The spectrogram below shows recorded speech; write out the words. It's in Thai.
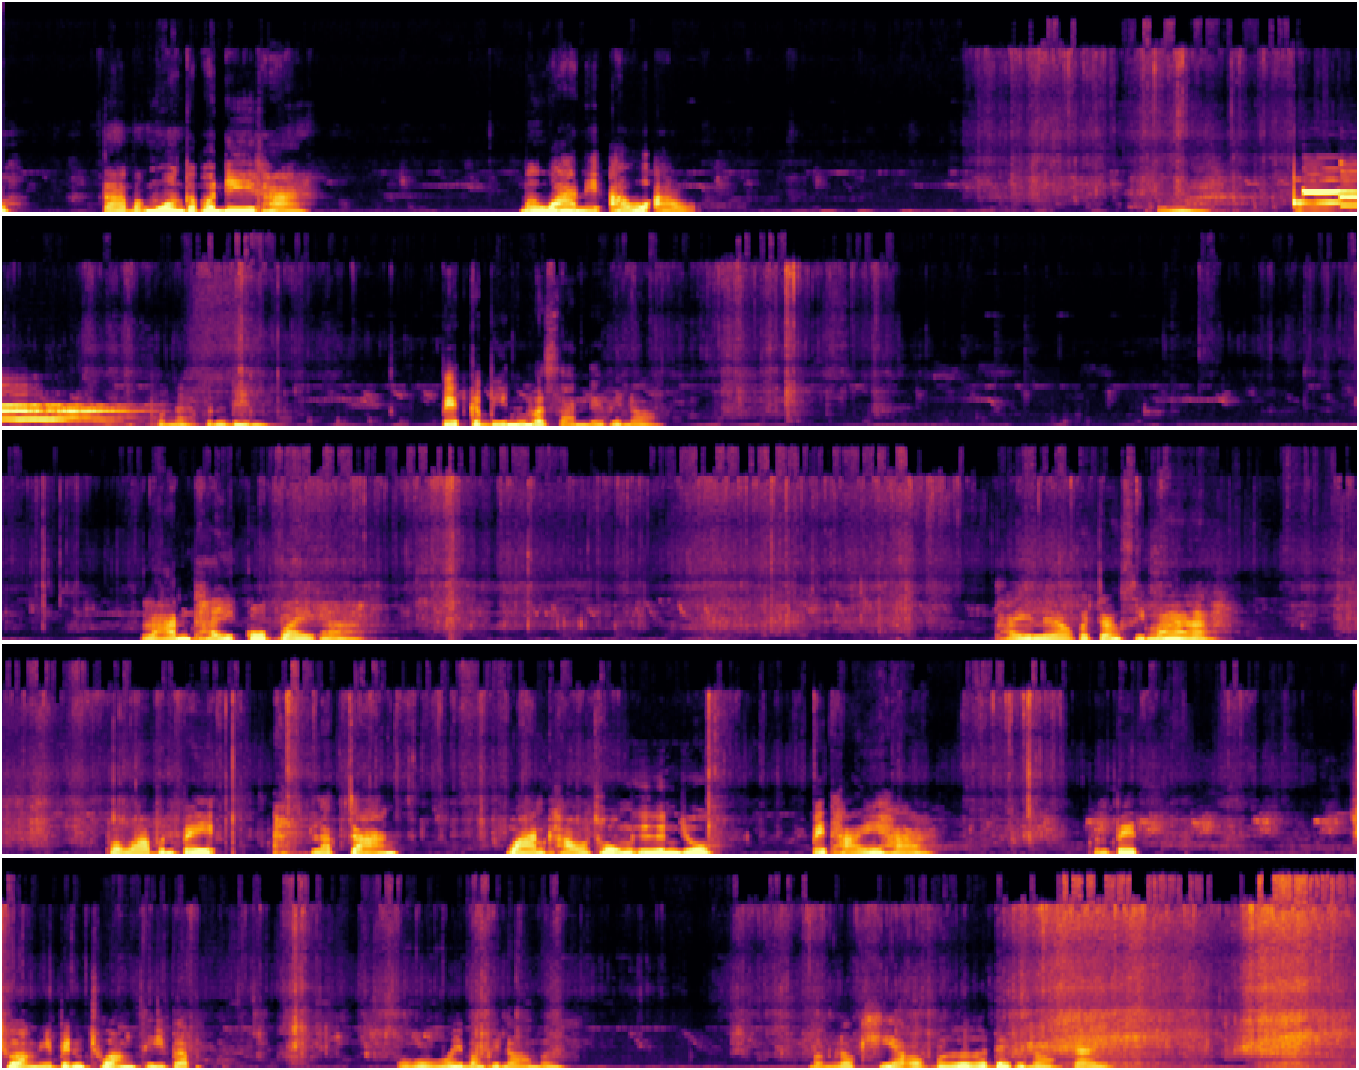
ตาบักม่วงกับพอดีค่ะ เมื่อวานนี่เอ้าเอ้าโอ้ย พุ่นนะเพุ่นบิน เป็ดกับบินวาสันเด้พี่น้องร้านไถกบไว้ค่ะ ไถแล้วก็จังสีมาเพราะว่าเพิ่นไปรับจ้างวานเขาทงอื่นอยู่ ไปไถค่ะ เพิ่นไปช่วงนี้เป็นช่วงที่แบบ โอ้ยบางพี่น้องเบิงเบิงเราเคลียออกเบิดได้พี่น้องไก่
